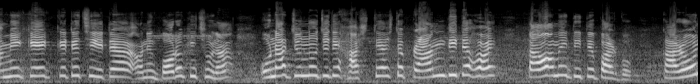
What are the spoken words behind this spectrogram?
আমি কেক কেটেছি এটা অনেক বড় কিছু না। ওনার জন্য যদি হাসতে হাসতে প্রাণ দিতে হয়, তাও আমি দিতে পারব। কারণ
